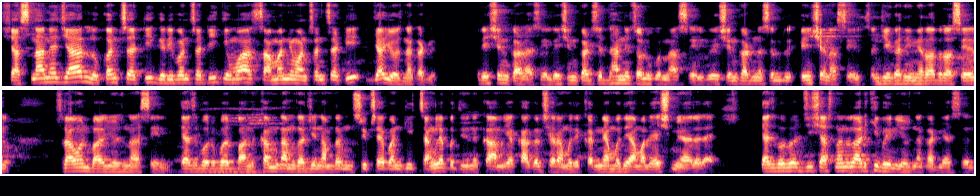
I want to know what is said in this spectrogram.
शासनाने ज्या लोकांसाठी गरिबांसाठी किंवा सामान्य माणसांसाठी ज्या योजना काढल्या रेशन कार्ड असेल रेशन कार्डचे धान्य चालू करणं असेल रेशन कार्ड नसेल पेन्शन असेल संजय गांधी निराधार असेल श्रावण बाळ योजना असेल त्याचबरोबर बांधकाम कामगार जे नामदार मुश्रीफ साहेबांची चांगल्या पद्धतीने काम या कागल शहरामध्ये करण्यामध्ये आम्हाला यश मिळालेलं आहे. त्याचबरोबर जी शासनाने लाडकी बहीण योजना काढली असेल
